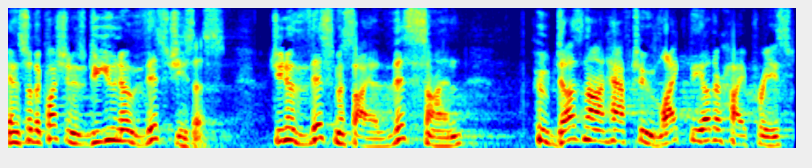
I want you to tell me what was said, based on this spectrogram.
And so the question is, do you know this Jesus? Do you know this Messiah, this Son, who does not have to, like the other high priest,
